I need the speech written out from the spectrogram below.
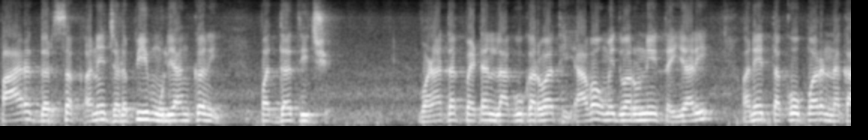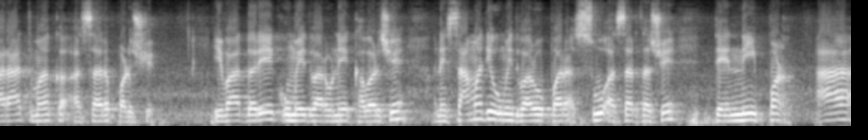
પારદર્શક અને ઝડપી મૂલ્યાંકન પદ્ધતિ છે. વર્ણાત્મક પેટર્ન લાગુ કરવાથી આવા ઉમેદવારોની તૈયારી અને તકો પર નકારાત્મક અસર પડશે. એવા દરેક ઉમેદવારોને ખબર છે અને સામાન્ય ઉમેદવારો પર શું અસર થશે તેની પણ આ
